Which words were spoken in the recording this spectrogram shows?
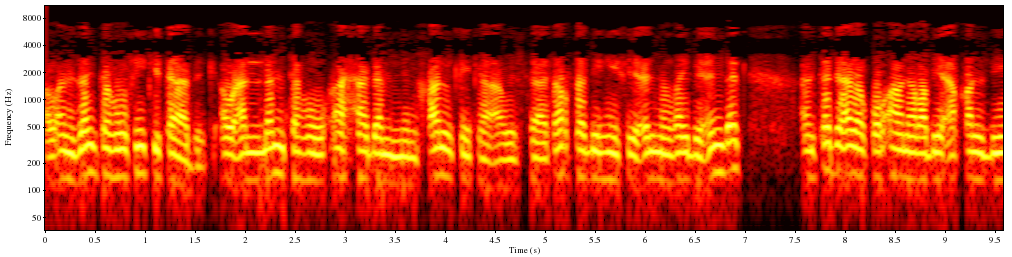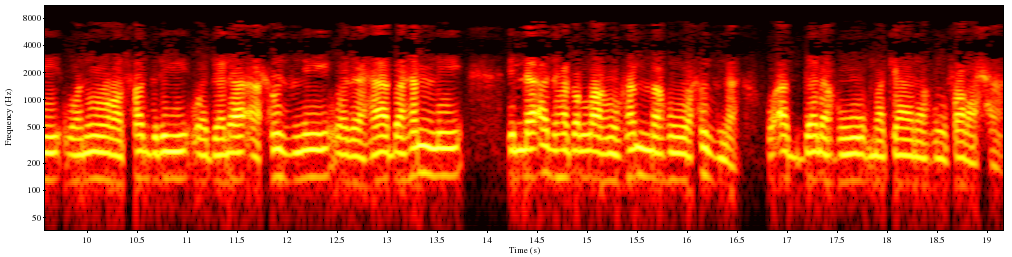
أو أنزلته في كتابك أو علمته أحدا من خلقك أو استأثرت به في علم الغيب عندك أن تجعل القرآن ربيع قلبي ونور صدري وجلاء حزني وذهاب همي إلا أذهب الله همه وحزنه وأبدله مكانه فرحا.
